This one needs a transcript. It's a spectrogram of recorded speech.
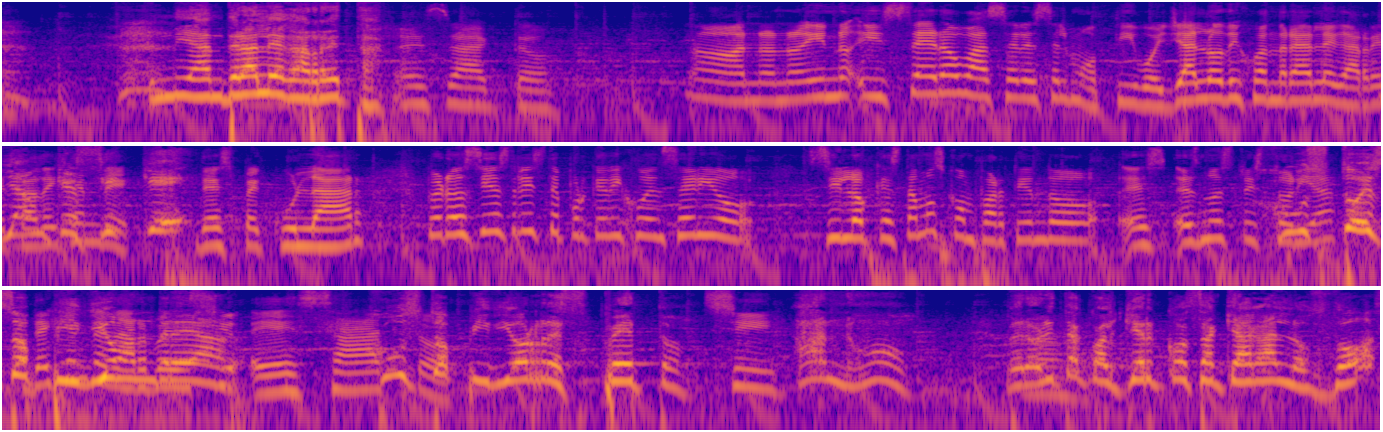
Ni Andrea Legarreta. Exacto. No, no, no y, no, y cero va a ser ese el motivo. Ya lo dijo Andrea Legarreta, dejen sí de, de especular. Pero sí es triste porque dijo, en serio, si lo que estamos compartiendo es, es nuestra historia. Justo eso pidió Andrea. versión- Exacto. Justo pidió respeto. Sí. Ah, no. Pero ahorita cualquier cosa que hagan los dos,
